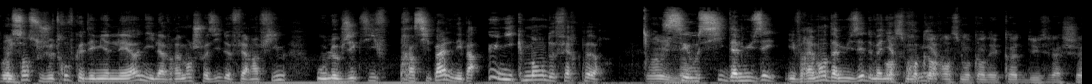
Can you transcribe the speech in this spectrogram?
Dans Oui. le sens où je trouve que Damien Leone, il a vraiment choisi de faire un film où l'objectif principal n'est pas uniquement de faire peur, Ah oui, c'est aussi d'amuser et vraiment d'amuser de en manière moquant, première. en se moquant des codes du slasher,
